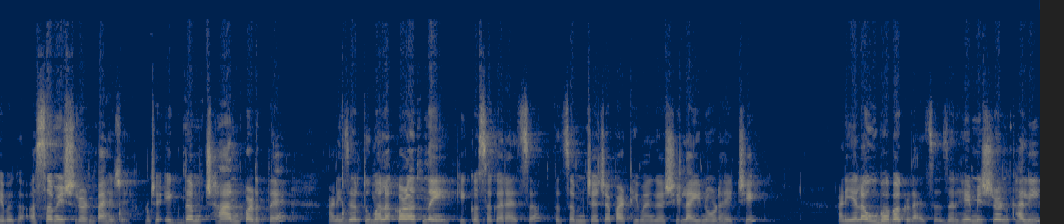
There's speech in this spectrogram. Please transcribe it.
हे बघा असं मिश्रण पाहिजे. म्हणजे एकदम छान पडतं आहे आणि जर तुम्हाला कळत नाही की कसं करायचं तर चमच्याच्या पाठीमागे अशी लाईन ओढायची. आणि याला उभं पकडायचं. जर हे मिश्रण खाली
